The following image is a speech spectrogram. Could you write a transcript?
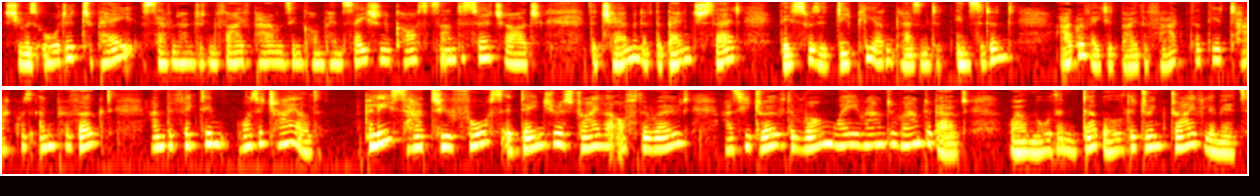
She was ordered to pay £705 in compensation costs and a surcharge. The chairman of the bench said this was a deeply unpleasant incident, aggravated by the fact that the attack was unprovoked and the victim was a child. Police had to force a dangerous driver off the road as he drove the wrong way round a roundabout, while more than double the drink drive limit.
